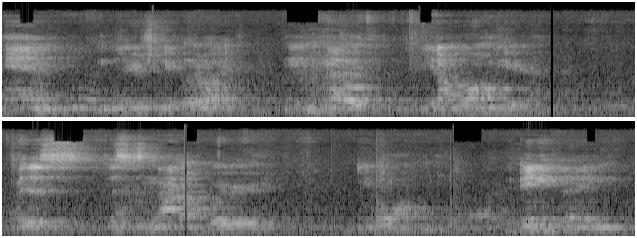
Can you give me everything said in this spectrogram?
And the Jewish people, they're like, mm, no, you don't belong here. This, this is not where you belong. If anything,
